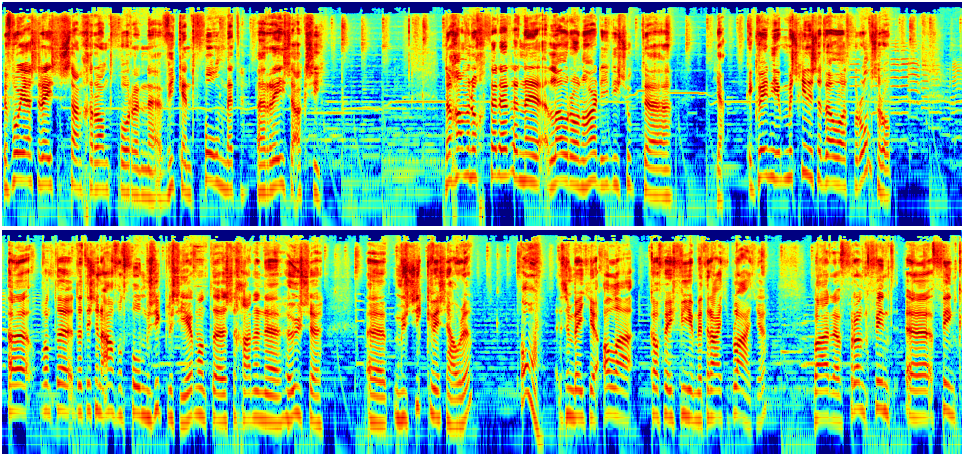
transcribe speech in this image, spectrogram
De voorjaarsraces staan garant voor een eh, weekend vol met raceactie. Dan gaan we nog verder. En, eh, Laura Hardy die zoekt... ja, ik weet niet, misschien is dat wel wat voor ons erop. Want dat is een avond vol muziekplezier. Want ze gaan een heuse muziekquiz houden. Oh, het is een beetje à la Café 4 met Raadje Plaatje. Waar eh, Frank vindt, eh, Vink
